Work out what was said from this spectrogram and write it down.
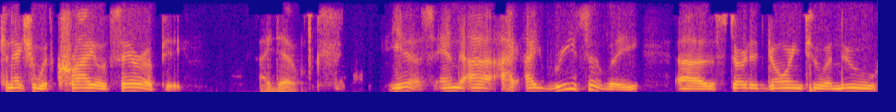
connection with cryotherapy. I do. Yes, and uh, I, I recently uh, started going to a new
